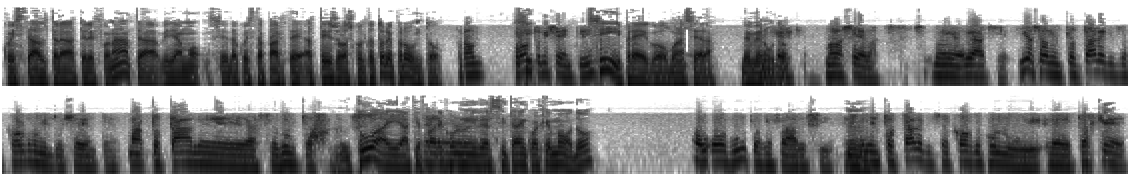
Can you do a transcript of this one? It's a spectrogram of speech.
quest'altra telefonata, vediamo se da questa parte atteso l'ascoltatore, pronto? Pronto, pronto sì, mi senti? Sì, prego, buonasera, benvenuto. Okay. Buonasera. Eh, grazie. Io sono in totale disaccordo con il docente, ma totale assoluto. Tu hai a che fare eh, con l'università in qualche modo? Ho, ho, avuto a che fare, sì. Mm. Sono in totale disaccordo con lui, eh, perché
